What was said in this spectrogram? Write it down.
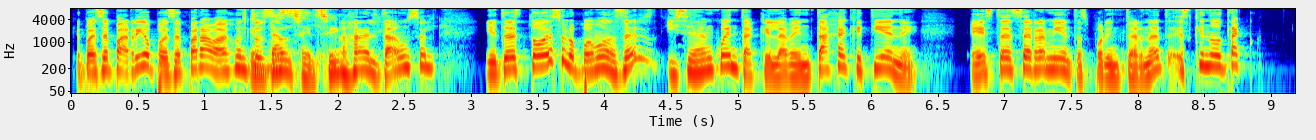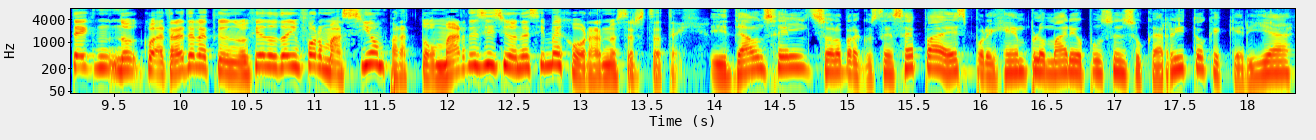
que puede ser para arriba, puede ser para abajo. Entonces, el downsell, sí. Ajá, el downsell. Y entonces todo eso lo podemos hacer y se dan cuenta que la ventaja que tiene estas herramientas por Internet es que nos da a través de la tecnología nos da información para tomar decisiones y mejorar nuestra estrategia. Y downsell, solo para que usted sepa, es, por ejemplo, Mario puso en su carrito que quería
